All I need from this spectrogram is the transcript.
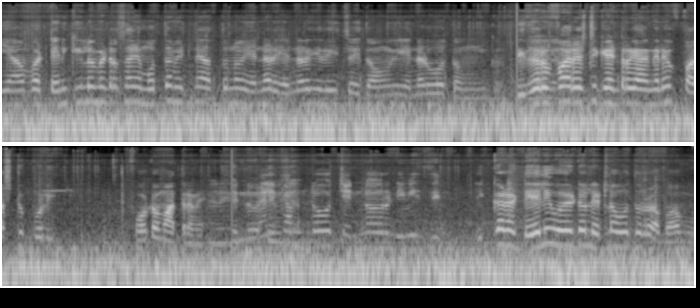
ఈ అవ్వ టెన్ కిలోమీటర్స్ అయ్యి మొత్తం ఇట్నే వస్తున్నాం. ఎన్నడు ఎన్నడికి రీచ్ అవుతాం? ఎన్నడు పోతాం? రిజర్వ్ ఫారెస్ట్కి ఎంటర్ కాగానే ఫస్ట్ పులి. ఫోటో మాత్రమే. వెల్కమ్ టు చెన్నూరు డివిజన్ ఇక్కడ డైలీ పోయేటోళ్ళు ఎట్లా పోతుర్రా బాబు?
